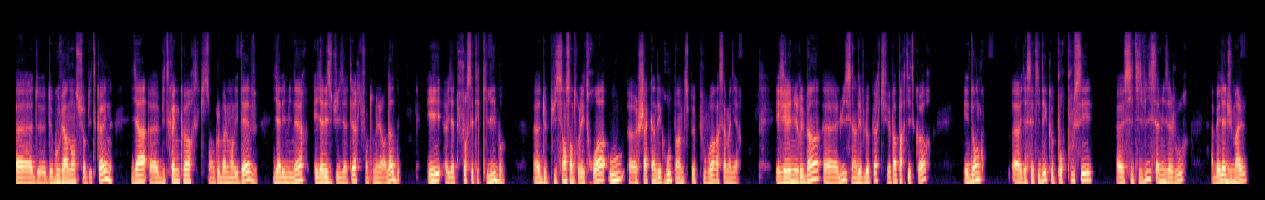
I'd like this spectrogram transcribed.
de, de gouvernance sur Bitcoin, il y a euh, Bitcoin Core qui sont globalement les devs, il y a les mineurs et il y a les utilisateurs qui font tourner leur node. Et euh, il y a toujours cet équilibre euh, de puissance entre les trois où euh, chacun des groupes a un petit peu de pouvoir à sa manière. Et Jérémy Rubin, euh, lui, c'est un développeur qui ne fait pas partie de Core. Et donc, euh, il y a cette idée que pour pousser euh, CTV, sa mise à jour, ah ben, il a du mal.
